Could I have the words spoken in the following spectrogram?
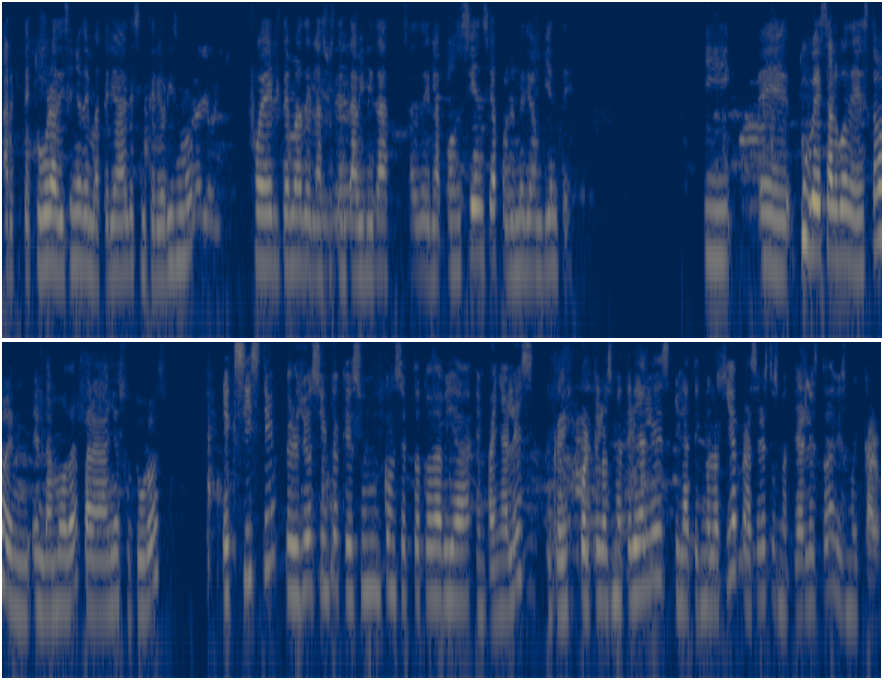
arquitectura, diseño de materiales, interiorismo, fue el tema de la sustentabilidad, o sea, de la conciencia por el medio ambiente. ¿Y eh, tú ves algo de esto en, en la moda para años futuros? Existe, pero yo siento que es un concepto todavía en pañales, porque los materiales y la tecnología para hacer estos materiales todavía es muy caro.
